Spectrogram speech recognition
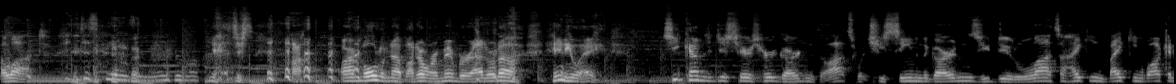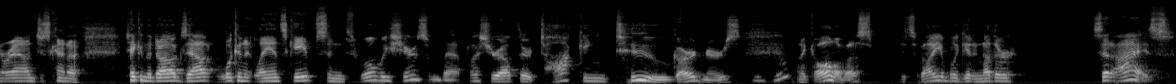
A lot. It just feels inevitable. Yeah, just uh, I'm old enough. I don't remember. I don't know. Anyway, she comes and just shares her garden thoughts, what she's seen in the gardens. You do lots of hiking, biking, walking around, just kind of taking the dogs out, looking at landscapes, and well, we share some of that. Plus, you're out there talking to gardeners, Mhm, like all of us. It's valuable to get another set of eyes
